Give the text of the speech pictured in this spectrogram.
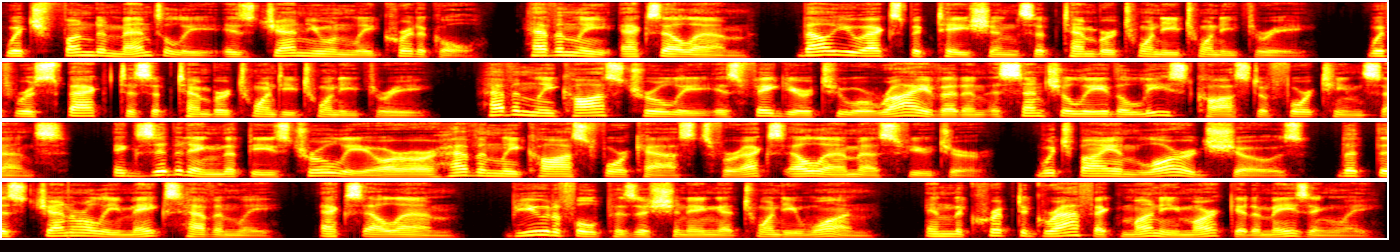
which fundamentally is genuinely critical. Heavenly XLM, value expectation September 2023. With respect to September 2023, Heavenly cost truly is figure to arrive at an essentially the least cost of 14 cents, exhibiting that these truly are our heavenly cost forecasts for XLM's future which by and large shows that this generally makes Heavenly, XLM, beautiful positioning at 21 in the cryptographic money market amazingly.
